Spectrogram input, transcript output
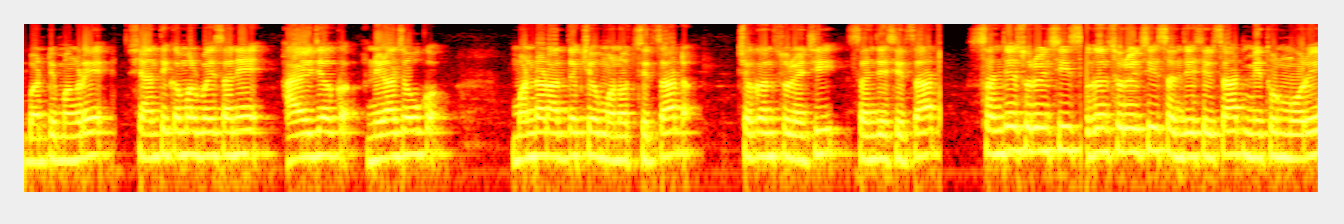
बंटी मंगडे शांती कमल बैसाने आयोजक निळा चौक मंडळ अध्यक्ष मनोज सिरसाट छगन सुरेशी संजय सिरसाट संजय सुरेंशी छगन सुरेंशी संजय सिरसाट मिथुन मोरे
